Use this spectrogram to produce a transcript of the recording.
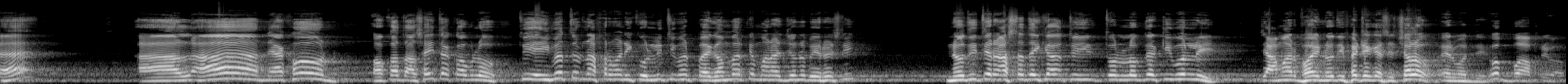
হ্যাঁ? আলান, এখন। অকাত আসাই তা কবলো। তুই এইমাত্র নাফারমানি করলি, তুই আমার পয়গাম্বারকে মারার জন্য বের হয়েছিলি? নদীতে রাস্তা দেখা, তুই তোর লোকদের কি বললি? যে আমার ভয় নদী ফেটে গেছে, চলো এর মধ্যে। ও বাপরে বাপ।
